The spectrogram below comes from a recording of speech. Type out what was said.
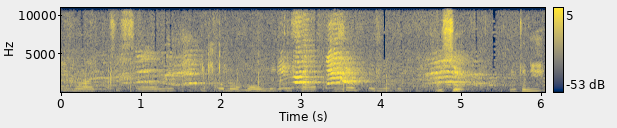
今あっちさ一個の方見てさシュって見て嘘。本当に？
